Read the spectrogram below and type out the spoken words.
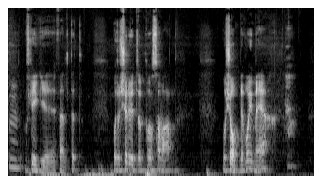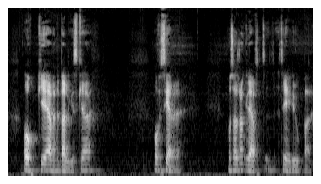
Mm. på flygfältet. Och de körde ut på en savann. Och Tjombe var ju med. Och även belgiska officerare. Och så hade de grävt tre gropar.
